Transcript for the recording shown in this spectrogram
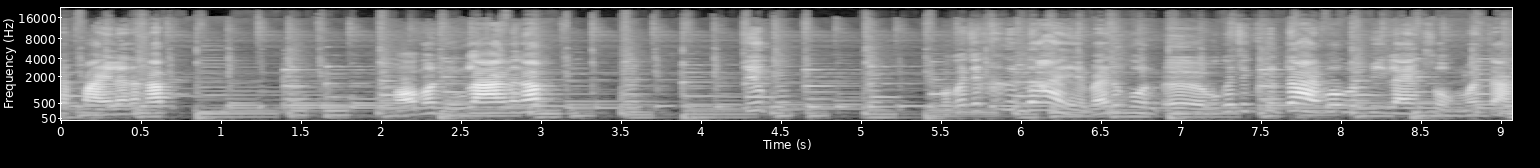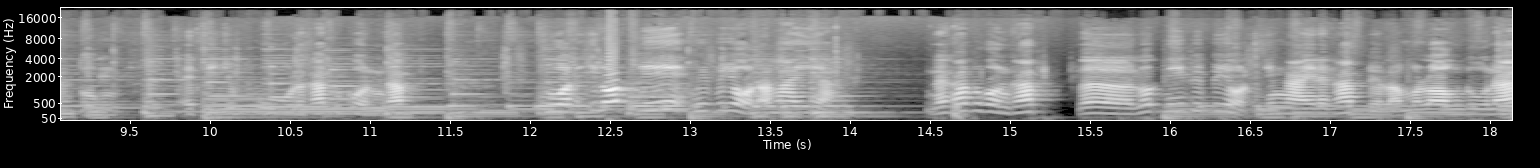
จะไปแล้วนะครับ พอมาถึงรางนะครับจึ๊บมันก็จะขึ้นได้เห็นไหมทุกคนเออมันก็จะขึ้นได้เพราะมันมีแรงส่งมาจากตรงไอ้สีชมพู นะครับทุกคนครับ ส่วนอีรถนี้มีประโยชน์อะไรอะนะครับทุกคนครับเออรถนี้มีประโยชน์ยังไงนะครับ เดี๋ยวเรามาลองดูนะ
